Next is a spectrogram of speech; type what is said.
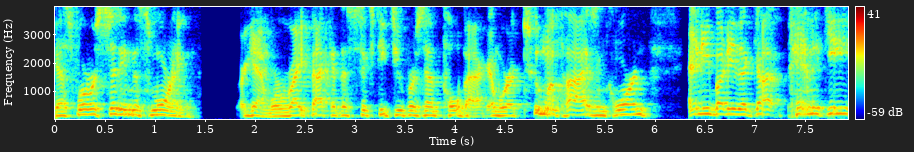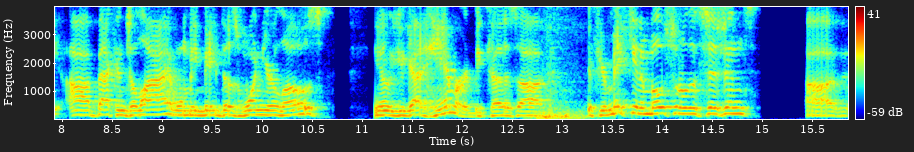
Guess where we're sitting this morning? Again, we're right back at the 62% pullback, and we're at two month highs in corn. Anybody that got panicky uh, back in July when we made those one year lows, you know, you got hammered because uh, if you're making emotional decisions, uh,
